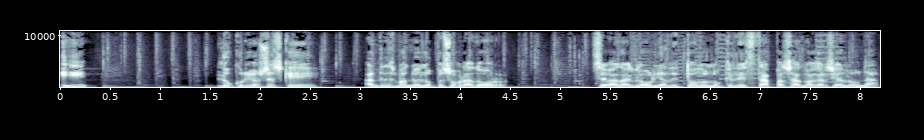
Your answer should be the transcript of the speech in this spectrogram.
Y lo curioso es que Andrés Manuel López Obrador se vanagloria de todo lo que le está pasando a García Luna,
